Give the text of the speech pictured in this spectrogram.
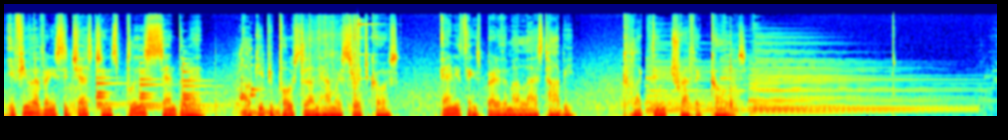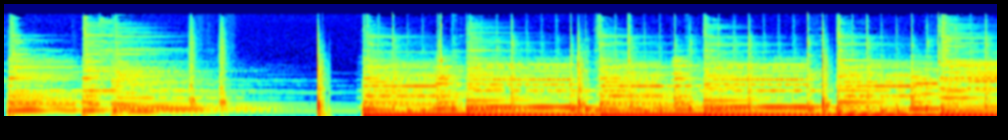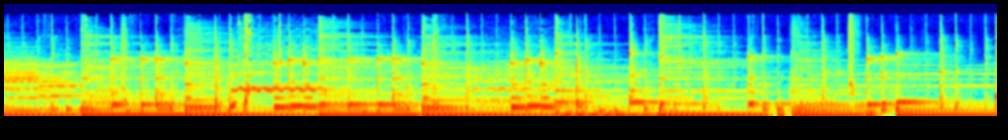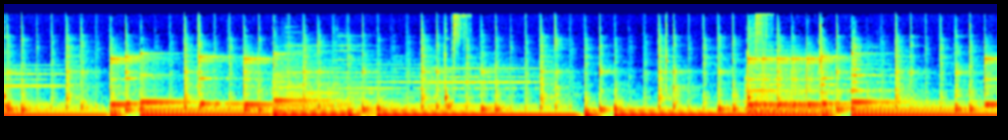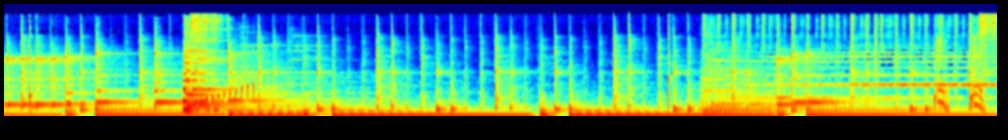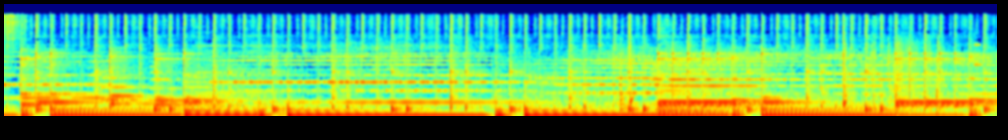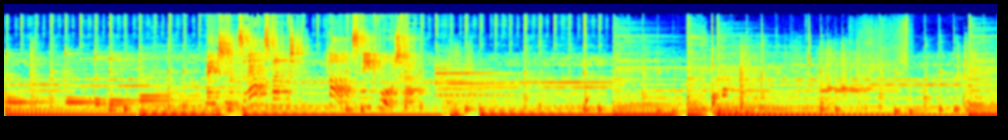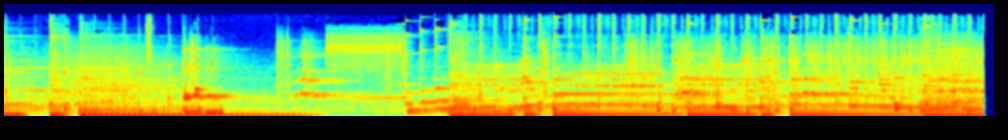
If you have any suggestions, please send them in. I'll keep you posted on how my search goes. Anything's better than my last hobby collecting traffic cones.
